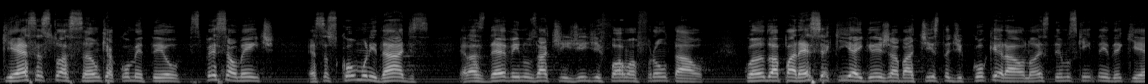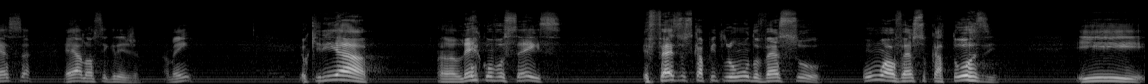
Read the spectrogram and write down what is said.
que essa situação que acometeu, especialmente essas comunidades, elas devem nos atingir de forma frontal. Quando aparece aqui a Igreja Batista de Coqueiral, nós temos que entender que essa é a nossa igreja. Amém? Eu queria uh, ler com vocês Efésios capítulo 1, do verso 1 ao verso 14. E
